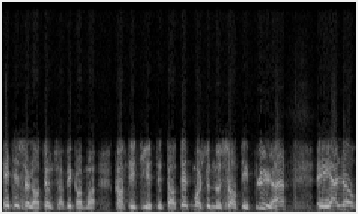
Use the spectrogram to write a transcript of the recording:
était seul en tête. Vous savez, quand, moi, quand Eddie était en tête, moi je ne me sentais plus. Hein. Et alors,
